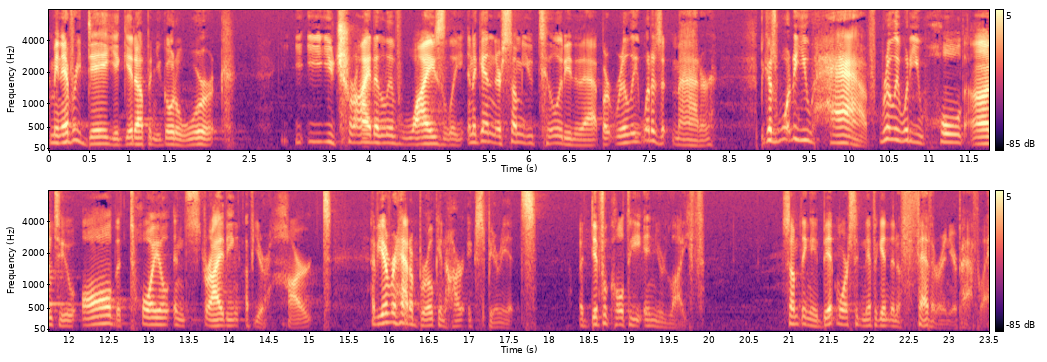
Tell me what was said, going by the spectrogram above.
I mean, every day you get up and you go to work, you try to live wisely. And again, there's some utility to that, but really, what does it matter? Because what do you have? Really, what do you hold on to? All the toil and striving of your heart. Have you ever had a broken heart experience? A difficulty in your life? Something a bit more significant than a feather in your pathway?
